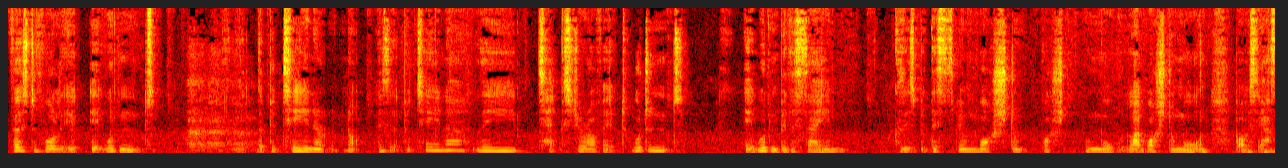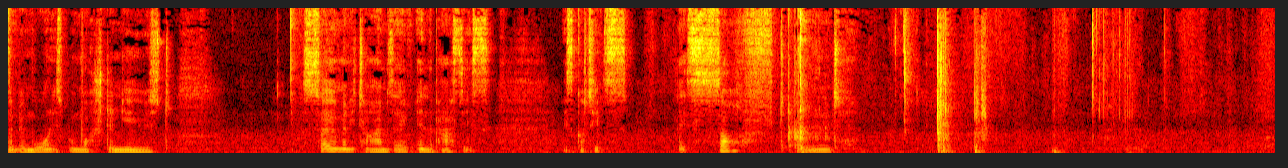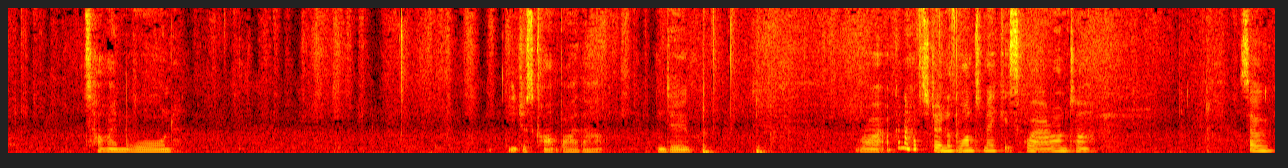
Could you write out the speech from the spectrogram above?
first of all it, it wouldn't the patina not is it patina? The texture of it wouldn't it wouldn't be the same because it's this has been washed and washed and worn, like washed and worn but obviously it hasn't been worn it's been washed and used so many times in the past. It's it's got its it's soft and time worn. You just can't buy that and do. Right I'm gonna have to do another one to make it square aren't I? So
